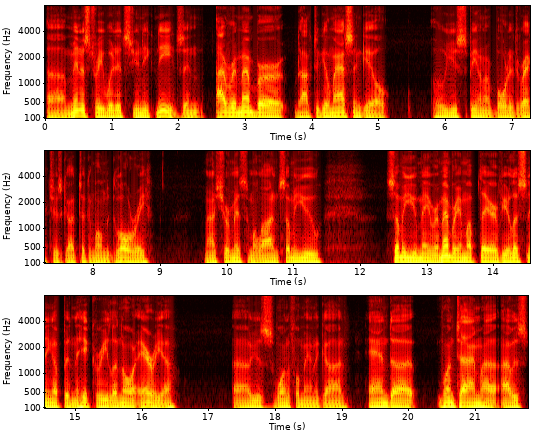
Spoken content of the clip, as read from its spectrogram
uh, ministry with its unique needs. And I remember Dr. Gil Massengill who used to be on our board of directors. God took him home to glory. And I sure miss him a lot. And some of you, some of you may remember him up there if you're listening up in the Hickory Lenoir area. Uh, he was a wonderful man of God. And uh, one time uh, I was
